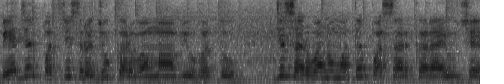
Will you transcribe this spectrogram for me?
બે હજાર પચીસ રજૂ કરવામાં આવ્યું હતું, જે સર્વાનુમતે પસાર કરાયું છે.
